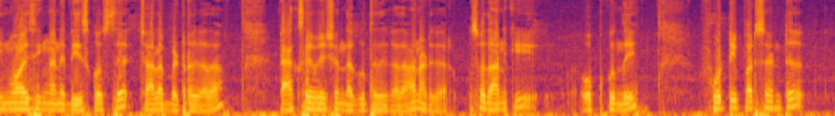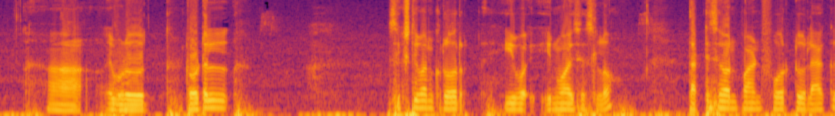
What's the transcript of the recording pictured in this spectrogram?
ఇన్వాయిసింగ్ అనేది తీసుకొస్తే చాలా బెటర్ కదా. ట్యాక్స్ ఎవేషన్ తగ్గుతుంది కదా అని అడిగారు. సో దానికి ఒప్పుకుంది. ఫోర్టీ పర్సెంట్ ఇప్పుడు టోటల్ సిక్స్టీ వన్ క్రోర్ ఈ ఇన్వాయిసెస్లో thirty seven point four two lakh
